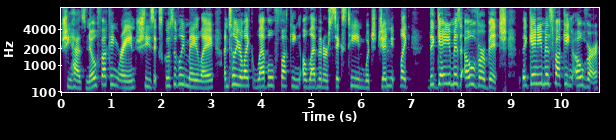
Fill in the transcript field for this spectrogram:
She has no fucking range. She's exclusively melee until you're like level fucking 11 or 16, which genu like the game is over, bitch. The game is fucking over.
